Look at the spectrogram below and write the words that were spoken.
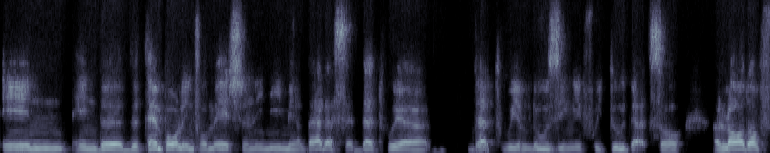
in, in the, the temporal information in email data set that we're, that we're losing if we do that. So a lot of,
